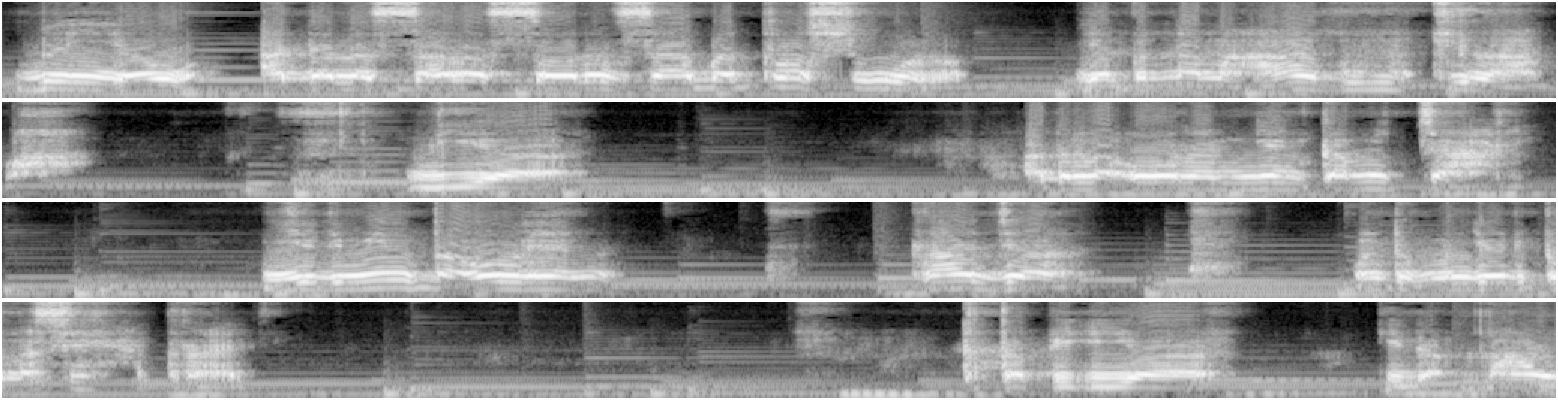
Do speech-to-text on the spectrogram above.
Beliau adalah salah seorang sahabat Rasul yang bernama Abu Kilabah. Dia adalah orang yang kami cari. Dia diminta oleh raja untuk menjadi penasehat raja. Tetapi ia tidak mau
